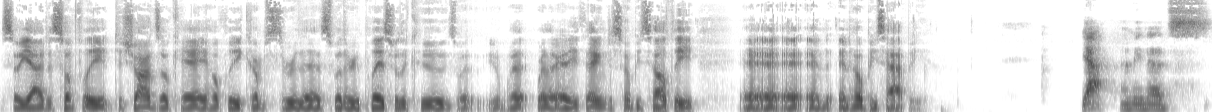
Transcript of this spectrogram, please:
so yeah, just hopefully Dishon's okay. Hopefully he comes through this, whether he plays for the Cougs, whether, you know, whether, whether anything. Just hope he's healthy and, and and hope he's happy. Yeah, I mean that's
